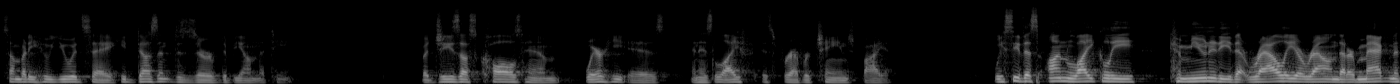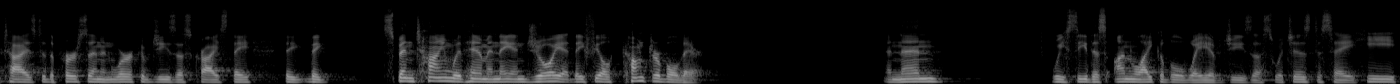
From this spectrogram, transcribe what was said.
somebody who you would say he doesn't deserve to be on the team. But Jesus calls him where he is, and his life is forever changed by it. We see this unlikely community that rally around, that are magnetized to the person and work of Jesus Christ. They, they, they spend time with him and they enjoy it, they feel comfortable there. And then we see this unlikable way of Jesus, which is to say, he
